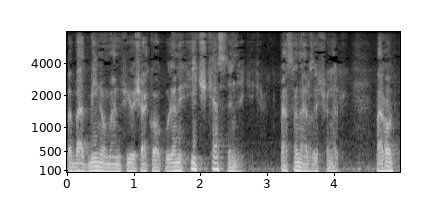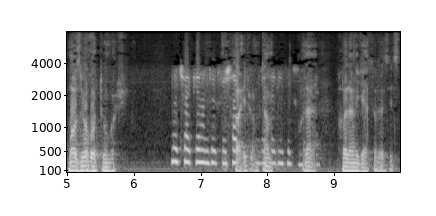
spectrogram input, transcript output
و بدبین و منفی و شکاک بودن هیچ کس زندگی کرد. اصلا ارزش نداره. برات مواظب خودتون باشید. متشکرم دکتر خدا نگهدار عزیز.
